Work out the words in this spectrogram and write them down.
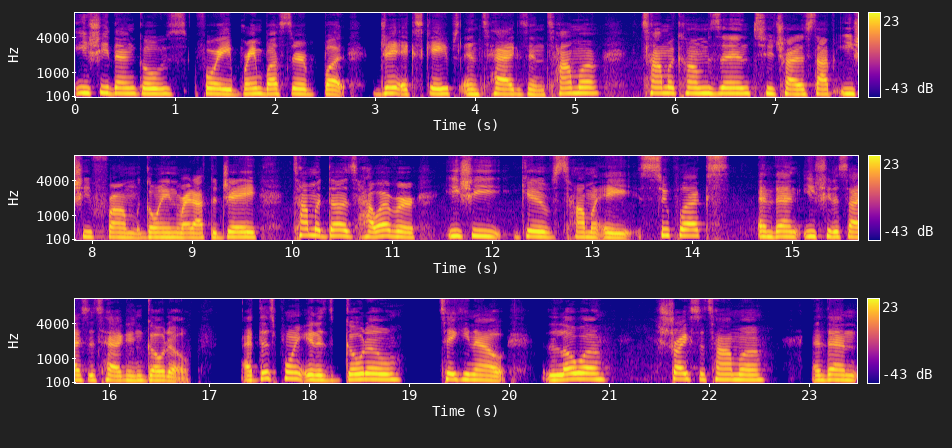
Ishii then goes for a brainbuster, but Jay escapes and tags in Tama. Tama comes in to try to stop Ishii from going right after Jay. Tama does, however, Ishii gives Tama a suplex, and then Ishii decides to tag in Goto. At this point, it is Goto taking out Loa, strikes the Tama, and then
